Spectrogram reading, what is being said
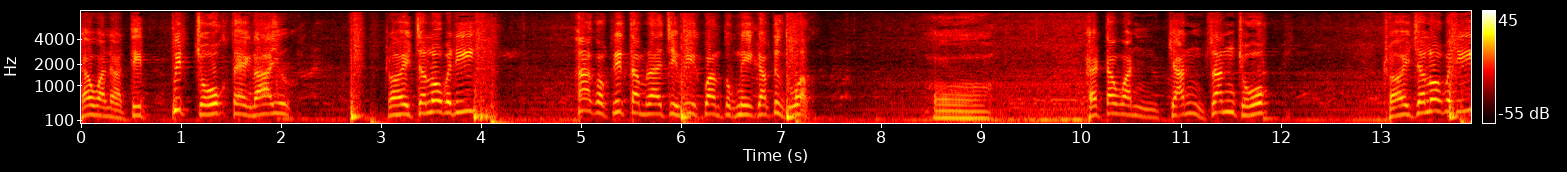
ถ้าวันอาทิตย์ปิดโจกแต่งได้อยู่รอยจะโลกไม่ดีห้าก็คลิปตำรายชีวีความตุกเนครับตึงตัวโอ้แต่ถ้าวันจันทร์สั้นโจกใครจะโลกไปดี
